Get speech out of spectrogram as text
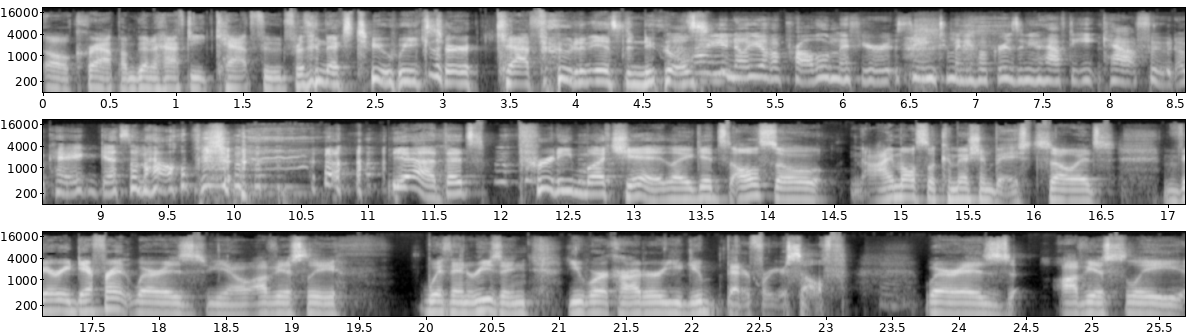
oh crap, I'm gonna have to eat cat food for the next two weeks or cat food and instant noodles. How you know you have a problem if you're seeing too many hookers and you have to eat cat food, okay? Get some help. yeah, that's pretty much it. Like it's also I'm also commission based, so it's very different. Whereas, you know, obviously within reason, you work harder, you do better for yourself. Whereas obviously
